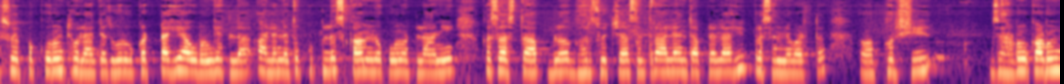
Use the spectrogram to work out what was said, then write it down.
स्वयंपाक करून ठेवला आणि त्याचबरोबर कट्टाही आवरून घेतला. आल्यानंतर कुठलंच काम नको म्हटलं आणि कसं असतं आपलं घर स्वच्छ असेल तर आल्यानंतर आपल्यालाही प्रसन्न वाटतं. फरशी झाडून काढून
